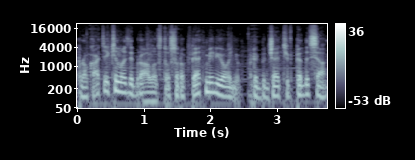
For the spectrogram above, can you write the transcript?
Прокаті кіно зібрало 145 мільйонів при бюджеті в 50.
